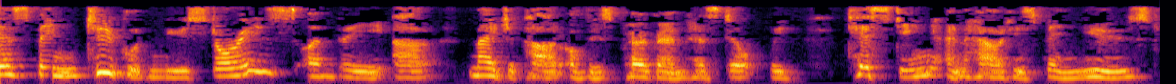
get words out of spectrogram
There's been two good news stories, and the uh, major part of this program has dealt with testing and how it has been used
